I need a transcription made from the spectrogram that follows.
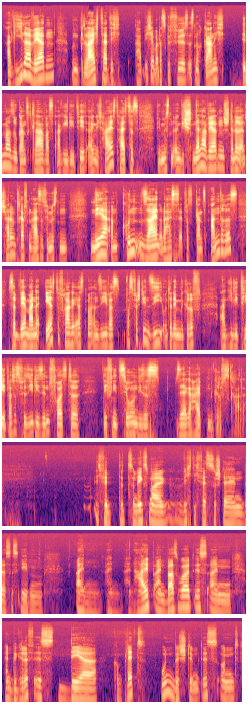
agiler werden. Und gleichzeitig habe ich aber das Gefühl, es ist noch gar nicht immer so ganz klar, was Agilität eigentlich heißt. Heißt es, wir müssen irgendwie schneller werden, schnellere Entscheidungen treffen? Heißt es, wir müssen näher am Kunden sein oder heißt es etwas ganz anderes? Deshalb wäre meine erste Frage erstmal an Sie, was, was verstehen Sie unter dem Begriff Agilität? Was ist für Sie die sinnvollste Definition dieses sehr gehypten Begriffs gerade? Ich finde zunächst mal wichtig festzustellen, dass es eben ein, ein, ein Hype, ein Buzzword ist, ein, ein Begriff ist, der komplett unbestimmt ist und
